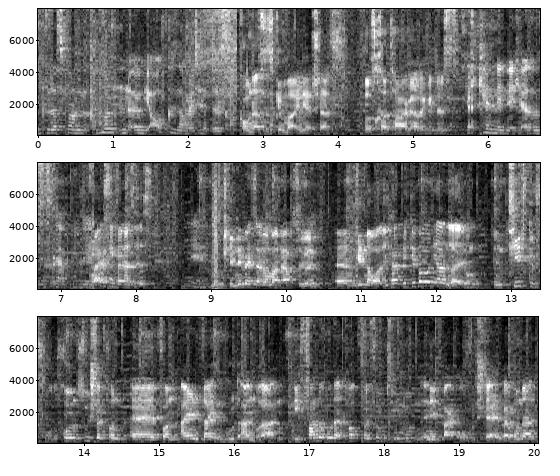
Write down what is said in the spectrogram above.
Ob du das von Hunden irgendwie aufgesammelt hättest. Komm, das ist gemein jetzt, Schatz. Du hast Katar gerade gedisst. Ich kenne den nicht, also das ist kein Problem. Weißt nicht, wer das ist? Nee. Wir nehmen jetzt einfach mal Rapsöl. Ähm, genau, also ich halte mich genau an die Anleitung. Im tiefgefrorenen Zustand von, äh, von allen Seiten gut anbraten. Die Pfanne oder Topf für 15 Minuten in den Backofen stellen. Bei 100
